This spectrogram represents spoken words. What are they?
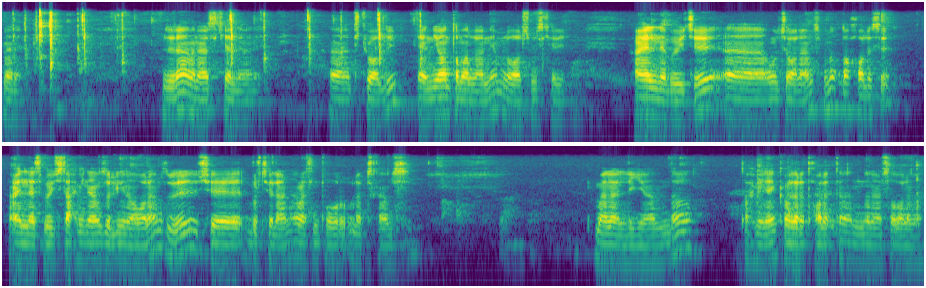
mana bizada mana narsa keldi mana tikib oldik. Endi yon tomonlarini ham bilib olishimiz kerak. Aylana bo'yicha o'lchab olamiz. Buni xudo xohlasa aylanasi bo'yicha taxminan uzunligini olib olamiz va o'sha burchaklarni hammasini to'g'ri ulab chiqamiz. Balandligi mana taxminan kvadrat holatda mana bunday narsa olaman.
